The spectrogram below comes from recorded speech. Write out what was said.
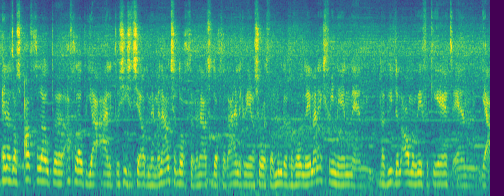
En dat was afgelopen, afgelopen jaar eigenlijk precies hetzelfde met mijn oudste dochter. Mijn oudste dochter had eindelijk weer een soort van moeder gevonden in mijn ex-vriendin. En dat liep dan allemaal weer verkeerd. En ja,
